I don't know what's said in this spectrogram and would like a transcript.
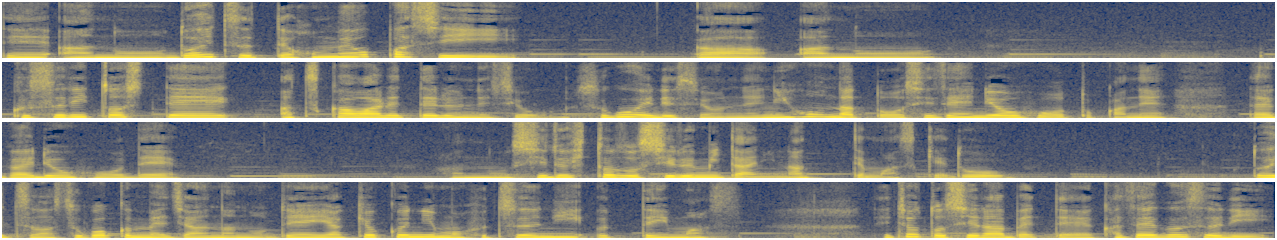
であのドイツってホメオパシーがあの薬として扱われてるんですよ。すごいですよね。日本だと自然療法とかね代替療法であの知る人ぞ知るみたいになってますけどドイツはすごくメジャーなので薬局にも普通に売っています。でちょっと調べて風邪薬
